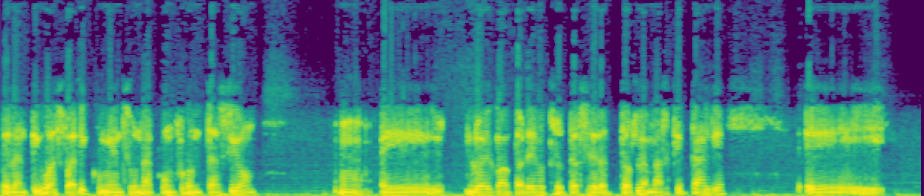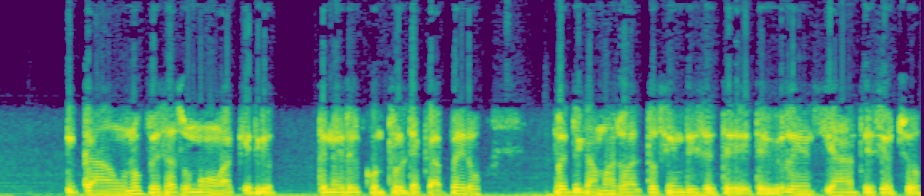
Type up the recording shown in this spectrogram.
de la antigua ASFAR y comienza una confrontación. Mm, eh, luego aparece otro tercer actor, la Marquetalia, eh, y cada uno pues asumó ha querido tener el control de acá, pero pues digamos a los altos índices de, de violencia, 18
